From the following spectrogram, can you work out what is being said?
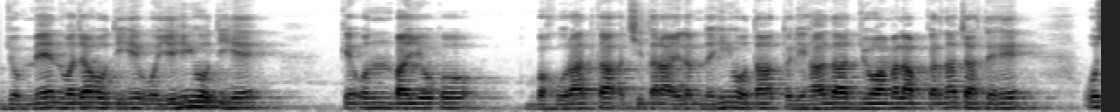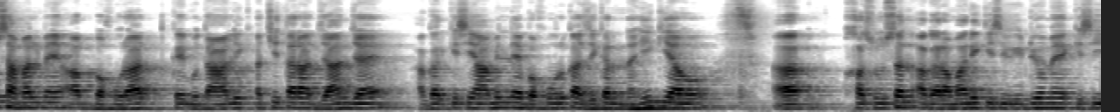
जो मेन वजह होती है, वो यही होती है कि उन भाइयों को बखूरात का अच्छी तरह इलम नहीं होता। तो लिहाजा जो अमल आप करना चाहते हैं उस अमल में आप बखूरात के मुतालिक अच्छी तरह जान जाए। अगर किसी आमिल ने बखूर का ज़िक्र नहीं किया हो खसूस अगर हमारी किसी वीडियो में किसी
